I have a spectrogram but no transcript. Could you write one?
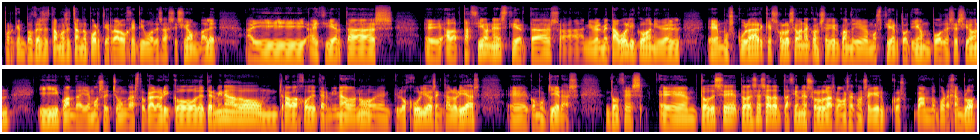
porque entonces estamos echando por tierra el objetivo de esa sesión, ¿vale? Hay, hay ciertas eh, adaptaciones, ciertas a nivel metabólico, a nivel eh, muscular, que solo se van a conseguir cuando llevemos cierto tiempo de sesión y cuando hayamos hecho un gasto calórico determinado, un trabajo determinado, ¿no? En kilojulios, en calorías, eh, como quieras. Entonces, todas esas adaptaciones solo las vamos a conseguir pues, cuando, por ejemplo,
